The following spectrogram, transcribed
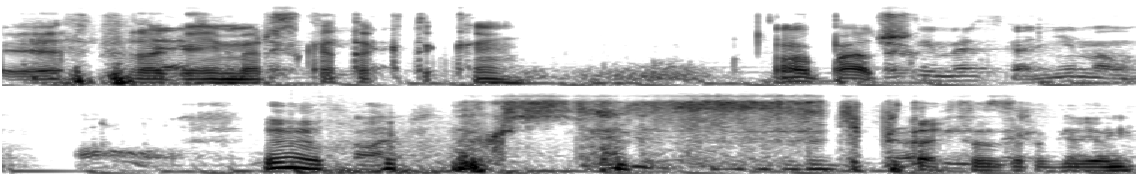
Jest progamerska taktyka. O, patrz. Gamerska, nie mam... O! Się. Tak to zrobiłem.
